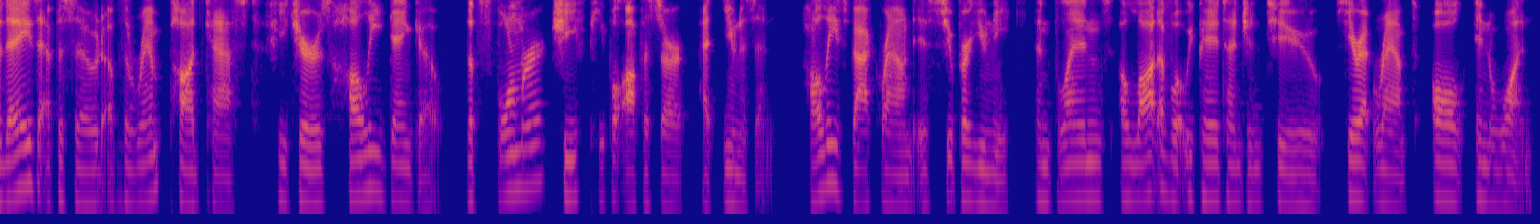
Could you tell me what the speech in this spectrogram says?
Today's episode of the Ramp podcast features Holly Danko, the former Chief People Officer at Unison. Holly's background is super unique and blends a lot of what we pay attention to here at Ramped all in one.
